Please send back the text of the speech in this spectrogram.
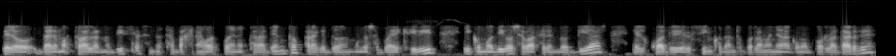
pero daremos todas las noticias en nuestra página web. Pueden estar atentos para que todo el mundo se pueda escribir. Y como digo, se va a hacer en dos días, el 4 y el 5, tanto por la mañana como por la tarde,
